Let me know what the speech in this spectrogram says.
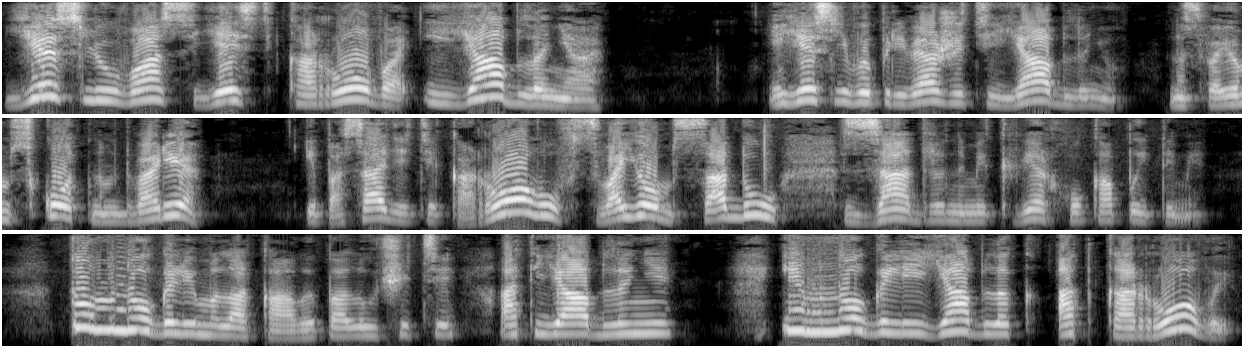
если у вас есть корова и яблоня, и если вы привяжете яблоню на своем скотном дворе, и посадите корову в своем саду с задранными кверху копытами, то много ли молока вы получите от яблони и много ли яблок от коровы?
